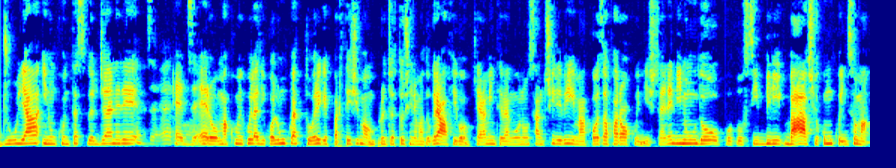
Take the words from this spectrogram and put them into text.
Giulia in un contesto del genere È zero. è zero, ma come quella di qualunque attore che partecipa a un progetto cinematografico. Chiaramente vengono sancite prima cosa farò, quindi scene di nudo, po- possibili baci o comunque insomma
